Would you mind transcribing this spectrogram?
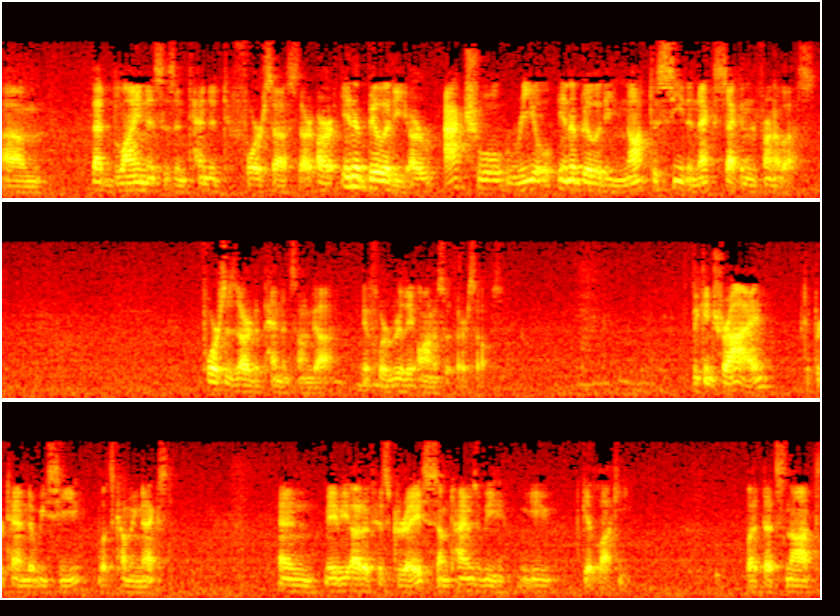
Um, that blindness is intended to force us, our, our inability, our actual, real inability not to see the next second in front of us, forces our dependence on God if we're really honest with ourselves. We can try to pretend that we see what's coming next, and maybe out of His grace, sometimes we, we get lucky. But that's not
